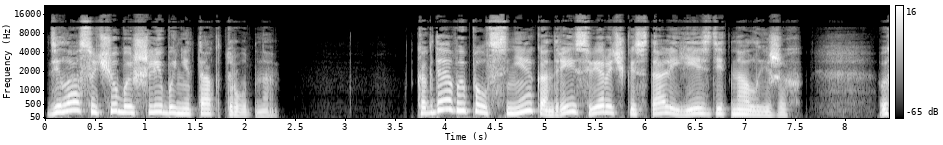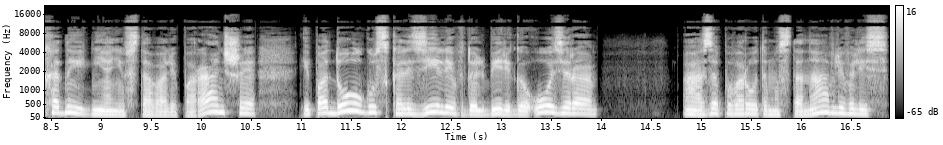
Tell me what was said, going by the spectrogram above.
дела с учебой шли бы не так трудно. Когда выпал снег, Андрей с Верочкой стали ездить на лыжах. В выходные дни они вставали пораньше и подолгу скользили вдоль берега озера, а за поворотом останавливались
